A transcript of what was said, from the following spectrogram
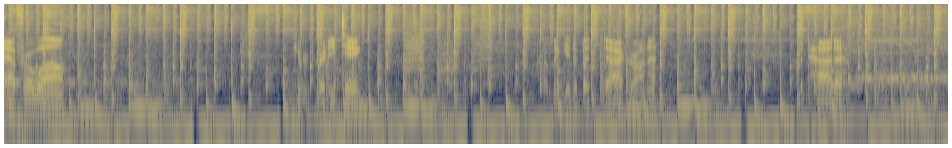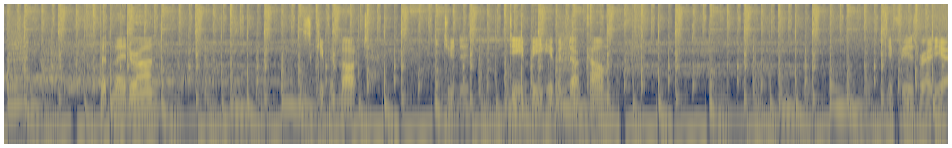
It out for a while. Give it pretty tick. Probably get a bit darker on it. A bit harder. But later on, just keep it locked. You tune in dnbheaven.com. Deaf Fears Radio.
